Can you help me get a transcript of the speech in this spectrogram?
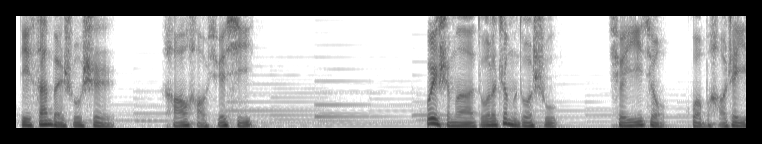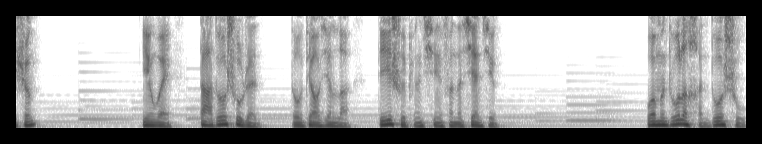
第三本书是《好好学习》。为什么读了这么多书，却依旧过不好这一生？因为大多数人都掉进了低水平勤奋的陷阱。我们读了很多书，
